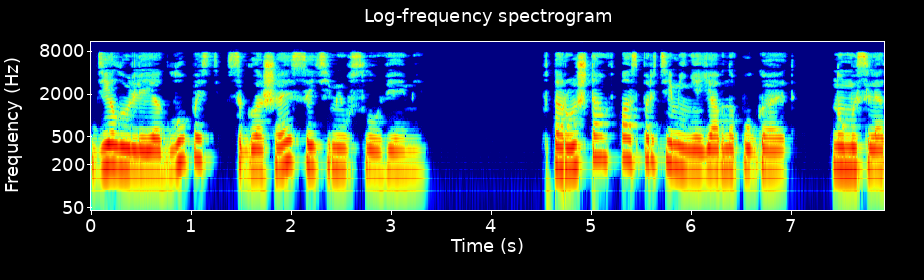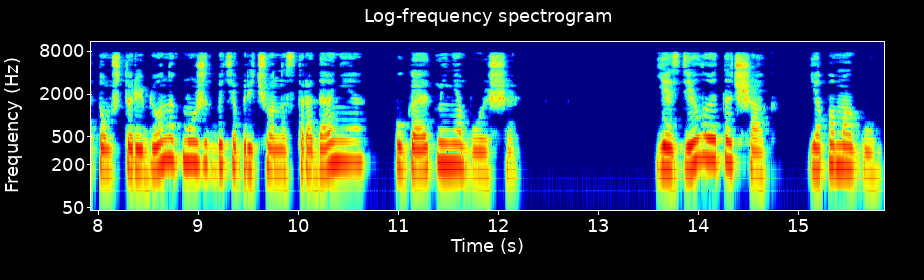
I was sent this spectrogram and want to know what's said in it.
Делаю ли я глупость, соглашаясь с этими условиями? Второй штамп в паспорте меня явно пугает, но мысль о том, что ребенок может быть обречен на страдания, пугает меня больше. Я сделаю этот шаг, я помогу.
